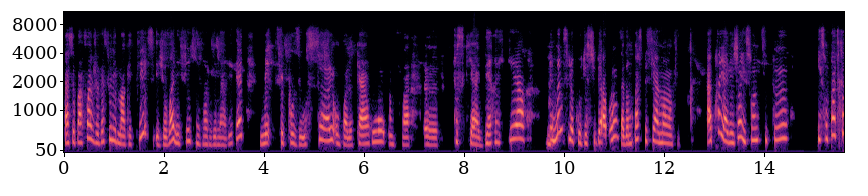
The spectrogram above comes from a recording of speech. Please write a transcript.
Parce que parfois, je vais sur les marketplaces et je vois des filles qui vendent des marionnettes, mais c'est posé au sol, on voit le carreau, on voit euh, tout ce qu'il y a derrière. Et mm. même si le produit est super bon, ça ne donne pas spécialement envie. Après, il y a des gens, ils sont un petit peu, ils sont pas très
